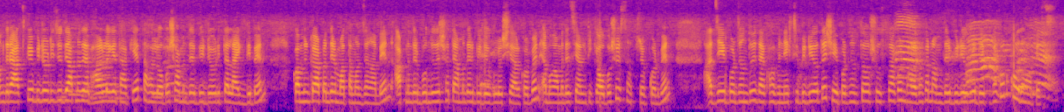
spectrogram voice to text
আমাদের আজকের ভিডিওটি যদি আপনাদের ভালো লেগে থাকে, তাহলে অবশ্যই আমাদের ভিডিওটিতে লাইক দিবেন। কমেন্ট করে আপনাদের মতামত জানাবেন। আপনাদের বন্ধুদের সাথে আমাদের ভিডিওগুলো শেয়ার করবেন এবং আমাদের চ্যানেলটিকে অবশ্যই সাবস্ক্রাইব করবেন। আজ এই পর্যন্তই, দেখা হবে নেক্সট ভিডিওতে সেই পর্যন্ত সুস্থ থাকুন, ভালো থাকুন, আমাদের ভিডিওগুলো দেখতে থাকুন। খোদা হাফেজ।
